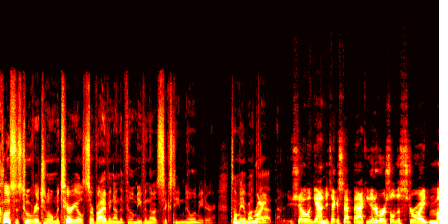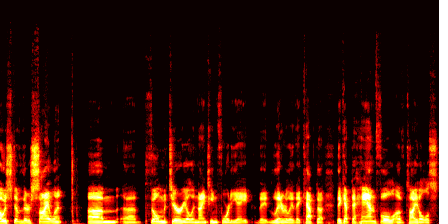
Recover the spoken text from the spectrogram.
closest to original material surviving on the film, even though it's 16 millimeter. Tell me about right. that. So again, to take a step back, Universal destroyed most of their silent um, uh, film material in 1948. They literally they kept a they kept a handful of titles.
